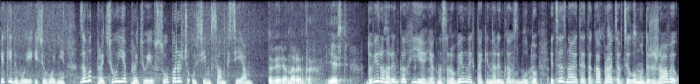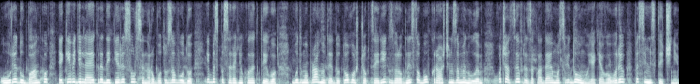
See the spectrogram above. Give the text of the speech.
який дивує і сьогодні. Завод працює, працює всупереч усім санкціям. Довір'я на ринках есть. Довіра на ринках є, як на сировинних, так і на ринках збуту. І це, знаєте, така праця в цілому держави, уряду, банку, який виділяє кредитні ресурси на роботу заводу і безпосередньо колективу. Будемо прагнути до того, щоб цей рік з виробництва був кращим за минулим. Хоча цифри закладаємо свідомо, як я говорив, песимістичні.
